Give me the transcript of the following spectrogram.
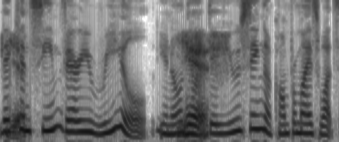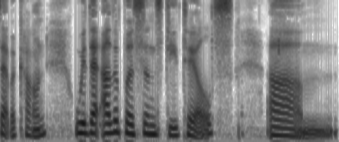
they Yeah. can seem very real. You know, they're, they're using a compromised WhatsApp account with that other person's details. Um,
